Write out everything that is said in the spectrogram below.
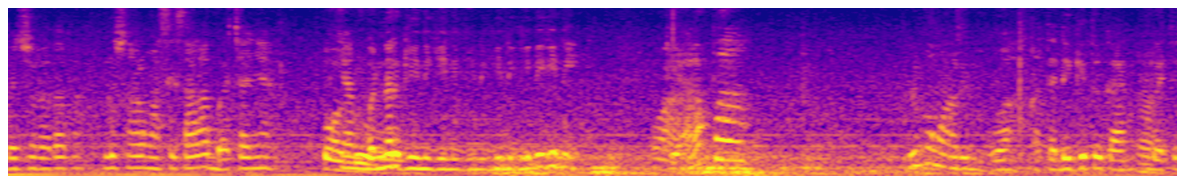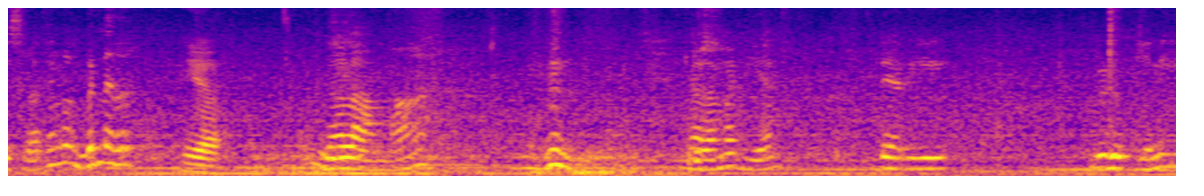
Baca surat apa? Lu salah masih salah bacanya. Waduh. yang bener gini gini gini gini gini gini. Wah. ya apa lu mau ngalurin gua kata dia gitu kan. Hah. baca suratnya lu bener. Iya. Nggak lama hmm, nggak lama dia dari duduk gini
